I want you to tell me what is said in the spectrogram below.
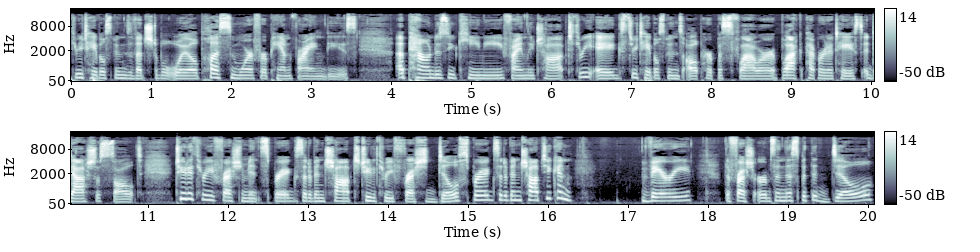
three tablespoons of vegetable oil, plus more for pan frying these, a pound of zucchini, finely chopped, three eggs, three tablespoons all purpose flour, black pepper to taste, a dash of salt, two to three fresh mint sprigs that have been chopped, two to three fresh dill sprigs that have been chopped. You can vary the fresh herbs in this, but the dill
